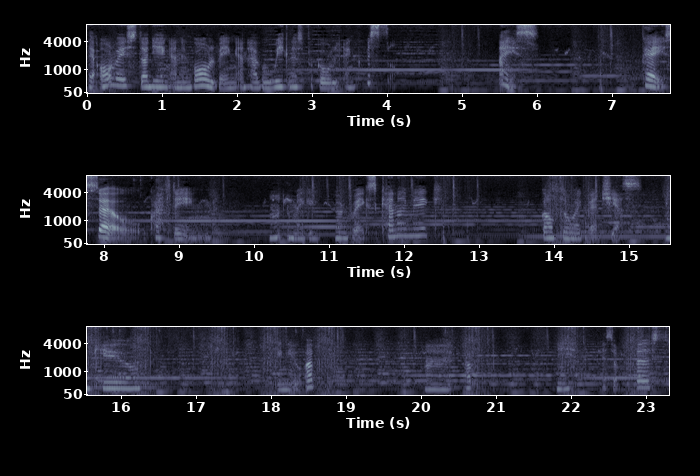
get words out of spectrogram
They're always studying and evolving and have a weakness for gold and crystal. Nice. Okay, so crafting. I'm making stone breaks. Can I make Sculptor workbench, yes. Thank you. Bring you up. Uh, up. Yes, up first.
